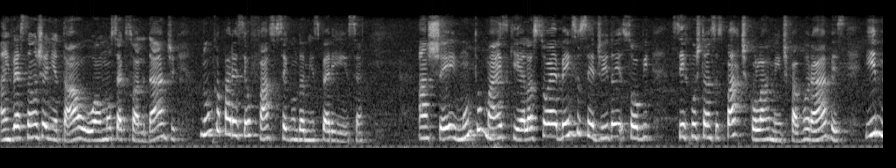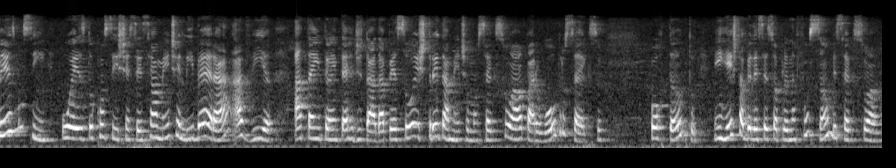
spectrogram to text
a inversão genital ou a homossexualidade nunca pareceu fácil, segundo a minha experiência. Achei muito mais que ela só é bem sucedida sob circunstâncias particularmente favoráveis e, mesmo assim, o êxito consiste essencialmente em liberar a via, até então interditada à pessoa estritamente homossexual para o outro sexo, portanto, em restabelecer sua plena função bissexual.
